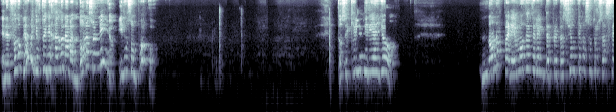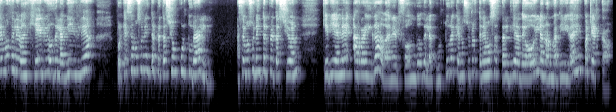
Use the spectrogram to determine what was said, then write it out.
en el fondo, claro, yo estoy dejando en abandono a esos niños y no son pocos. Entonces, ¿qué les diría yo? No nos paremos desde la interpretación que nosotros hacemos del Evangelio, de la Biblia, porque hacemos una interpretación cultural, hacemos una interpretación que viene arraigada en el fondo de la cultura que nosotros tenemos hasta el día de hoy, la normatividad y el patriarcado.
